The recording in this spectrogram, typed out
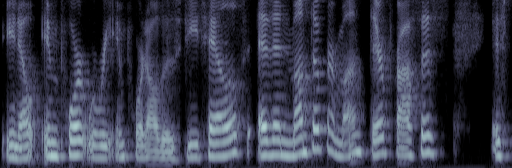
you know, import where we import all those details. And then month over month, their process is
